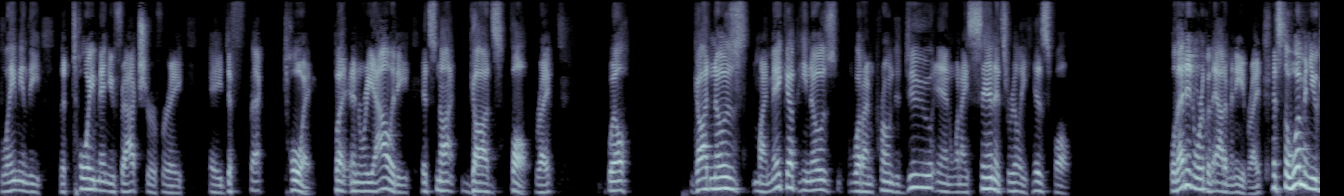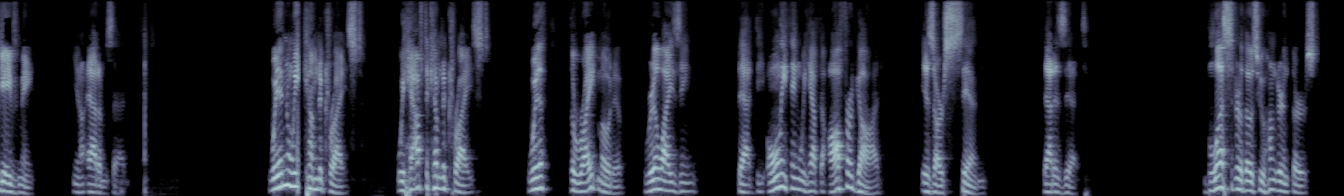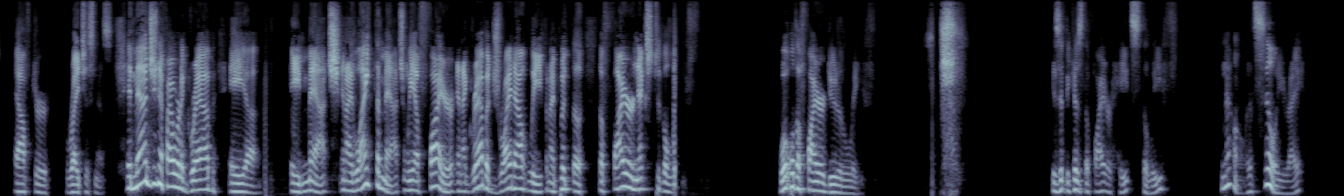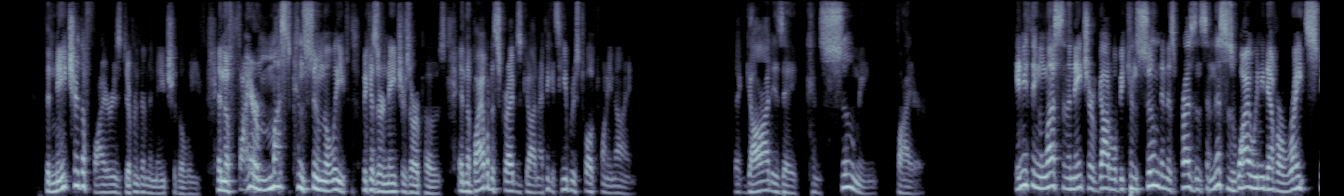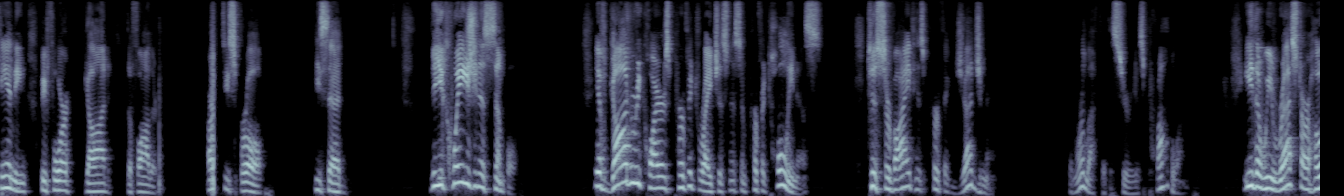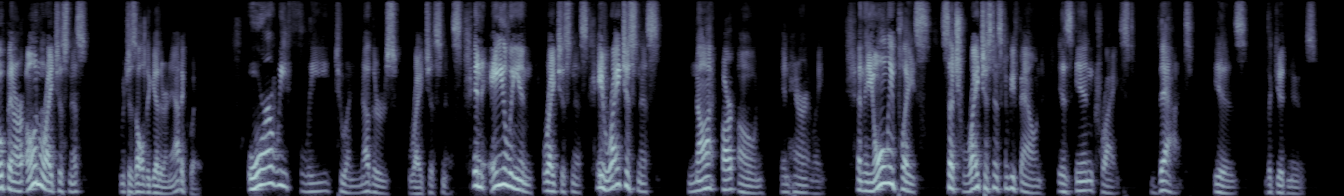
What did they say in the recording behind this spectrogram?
blaming the, the toy manufacturer for a, a defect toy. But in reality, it's not God's fault, right? Well, God knows my makeup. He knows what I'm prone to do. And when I sin, it's really his fault. Well, that didn't work with Adam and Eve, right? It's the woman you gave me. you know, Adam said. When we come to Christ, we have to come to Christ with the right motive, realizing that the only thing we have to offer God is our sin. That is it. Blessed are those who hunger and thirst after righteousness. Imagine if I were to grab a uh, a match and I light the match and we have fire and I grab a dried out leaf and I put the, the fire next to the leaf. What will the fire do to the leaf? Is it because the fire hates the leaf? No, that's silly, right? The nature of the fire is different than the nature of the leaf. And the fire must consume the leaf because their natures are opposed. And the Bible describes God, and I think it's Hebrews 12 29, that God is a consuming fire. Anything less than the nature of God will be consumed in his presence. And this is why we need to have a right standing before God the Father. R.C. Sproul, he said, the equation is simple. If God requires perfect righteousness and perfect holiness to survive his perfect judgment, then we're left with a serious problem. Either we rest our hope in our own righteousness, which is altogether inadequate, or we flee to another's righteousness, an alien righteousness, a righteousness not our own inherently. And the only place such righteousness can be found is in Christ. That is the good news.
